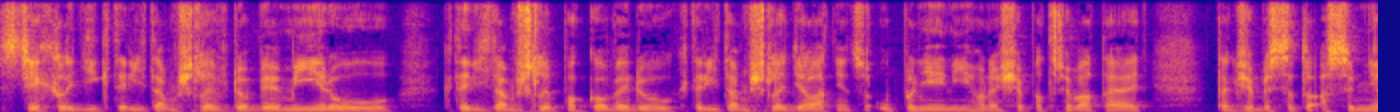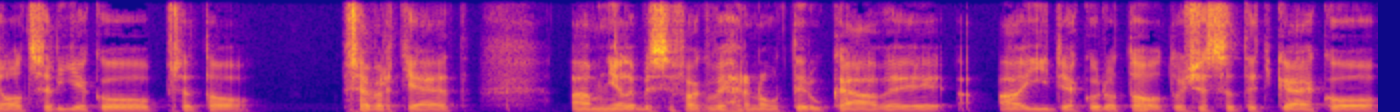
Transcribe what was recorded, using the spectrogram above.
z těch lidí, kteří tam šli v době míru, kteří tam šli po covidu, kteří tam šli dělat něco úplně jiného, než je potřeba teď, takže by se to asi mělo celý jako přeto převrtět a měli by si fakt vyhrnout ty rukávy a- jít jako do toho. To, že se teďka jako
